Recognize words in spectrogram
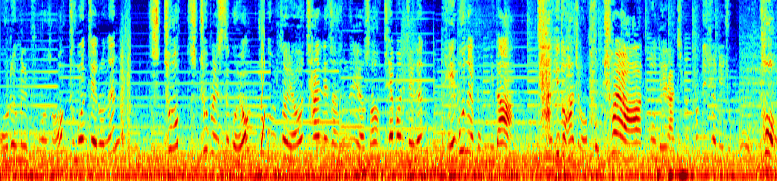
얼음을 부어서 두 번째로는 수첩, 수첩을 쓰고요. 조금 써요. 차 안에서 흔들려서 세 번째는 대본을 봅니다. 자기도 하죠. 푹 쉬어야 또 내일 아침에 컨디션이 좋고 더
